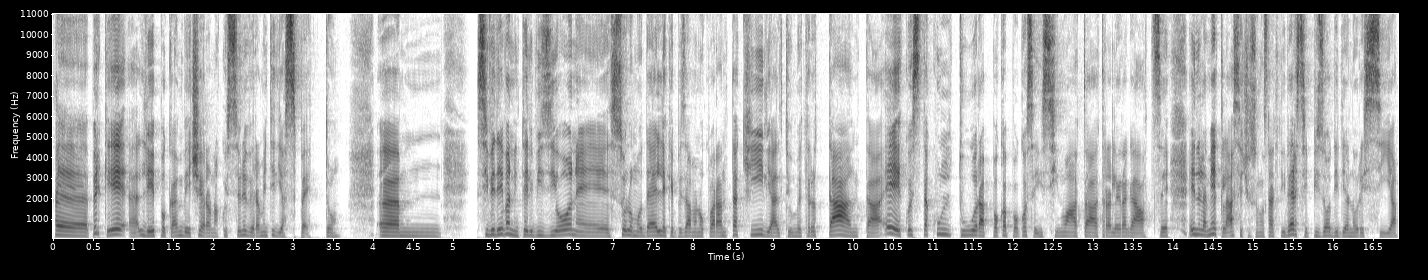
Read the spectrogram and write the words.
eh, perché all'epoca invece era una questione veramente di aspetto. Um, si vedevano in televisione solo modelle che pesavano 40 kg, alti 1,80 m e questa cultura poco a poco si è insinuata tra le ragazze e nella mia classe ci sono stati diversi episodi di anoressia.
